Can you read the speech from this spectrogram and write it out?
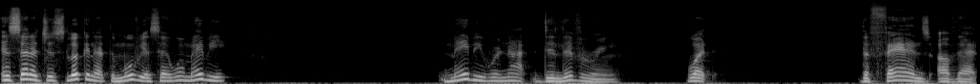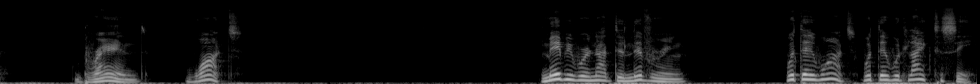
Instead of just looking at the movie and say, well, maybe, maybe we're not delivering what the fans of that brand want. Maybe we're not delivering what they want, what they would like to see.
